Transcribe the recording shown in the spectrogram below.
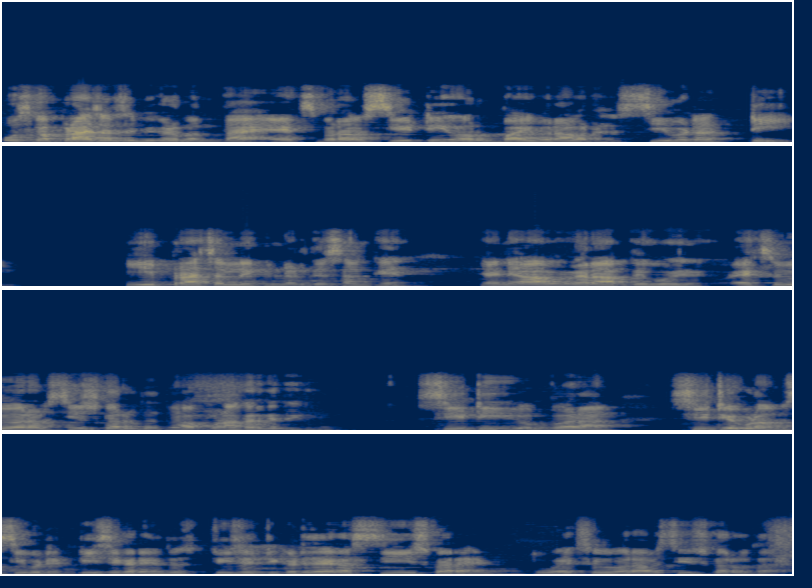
उसका प्राचल समीकरण बनता है एक्स बराबर सी टी और वाई बराबर सी बटा टी ये प्राचलिक निर्देशांक है यानी आप अगर आप देखो एक्स वाई बराबर सी स्क्वायर होता है तो आप गुणा करके देख सी टी बराबर सी टी गुणा सी बटे टी से करेंगे तो टी से टी कट जाएगा सी स्क्वायर आएगा। तो एक्स वाई बराबर सी स्क्वायर होता है।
